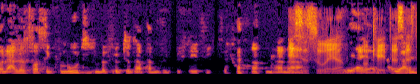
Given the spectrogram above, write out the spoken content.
Und alles, was ich vermutet und befürchtet habe, haben sich bestätigt. ist es so, ja? ja okay. Das ja, heißt,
